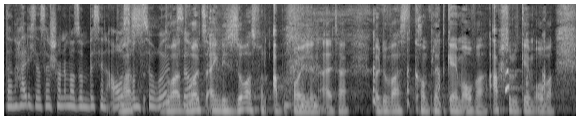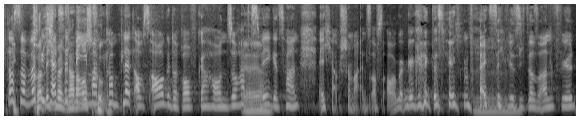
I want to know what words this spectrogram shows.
dann halte ich das ja schon immer so ein bisschen Du, aus hast, und zurück. du, so. du wolltest eigentlich sowas von abheulen, Alter, weil du warst komplett Game Over, absolut Game Over. das Ich war wirklich, nicht als hätte mir jemand komplett aufs Auge drauf gehauen. So hat Ja, es ja. wehgetan. Ich habe schon mal eins aufs Auge gekriegt, deswegen weiß ich, wie sich das anfühlt.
